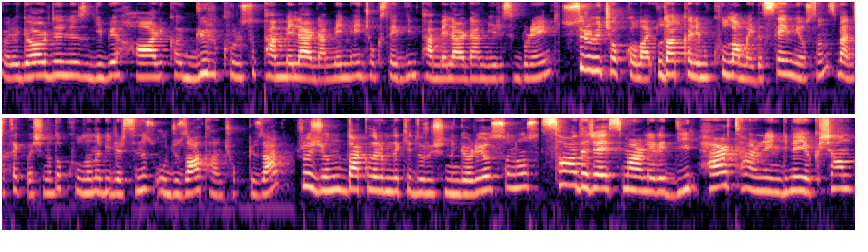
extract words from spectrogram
Böyle gördüğünüz gibi harika gül kurusu pembelerden. Benim en çok sevdiğim pembelerden birisi bu renk. Sürümü çok kolay. Dudak kalemi kullanmayı da sevmiyorsanız bence tek başına da kullanabilirsiniz. Ucu zaten çok güzel. Rujun dudaklarımdaki duruşunu görüyorsunuz. Sadece esmerlere değil her ten rengine yakışan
